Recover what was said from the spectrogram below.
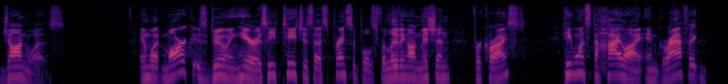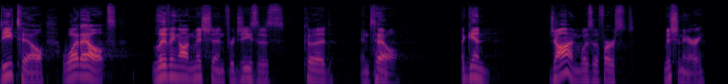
John was. And what Mark is doing here is he teaches us principles for living on mission for Christ. He wants to highlight in graphic detail what else living on mission for Jesus could entail. Again, John was the first missionary.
